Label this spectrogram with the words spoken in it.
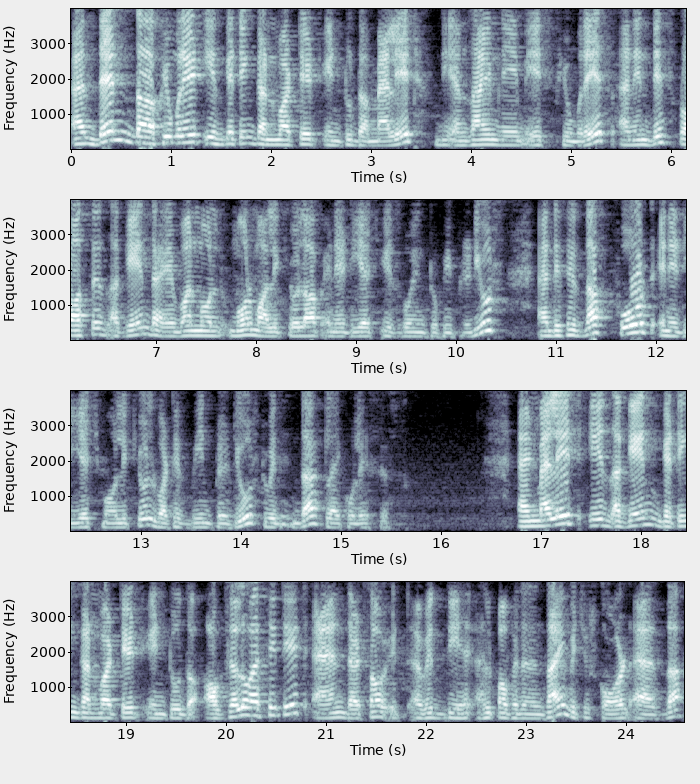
And then the fumarate is getting converted into the malate. The enzyme name is fumarase. And in this process again the one more, molecule of NADH is going to be produced. And this is the fourth NADH molecule what is being produced within the glycolysis. And malate is again getting converted into the oxaloacetate. And that's how it uh, with the help of an enzyme which is called as the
